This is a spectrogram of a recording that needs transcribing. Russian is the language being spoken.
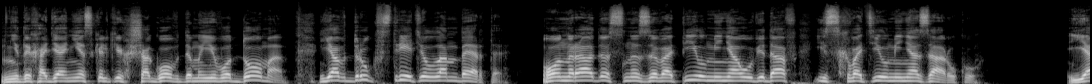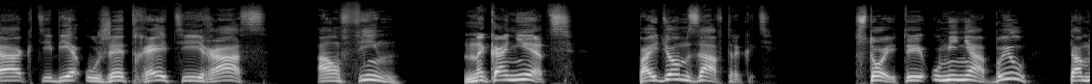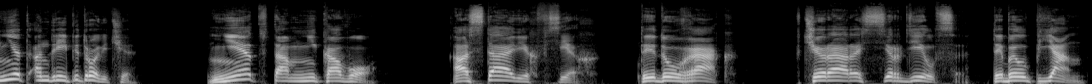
Не доходя нескольких шагов до моего дома, я вдруг встретил Ламберта. Он радостно завопил меня, увидав, и схватил меня за руку. «Я к тебе уже третий раз! Анфин! Наконец! Пойдем завтракать!» «Стой, ты у меня был? Там нет Андрея Петровича?» «Нет там никого. Оставь их всех. Ты дурак!» Вчера рассердился, ты был пьян.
